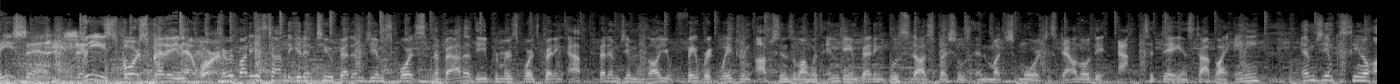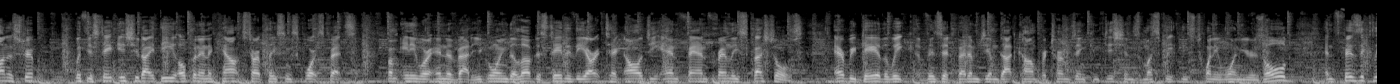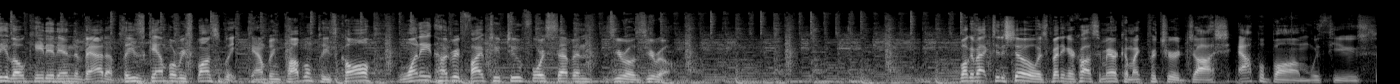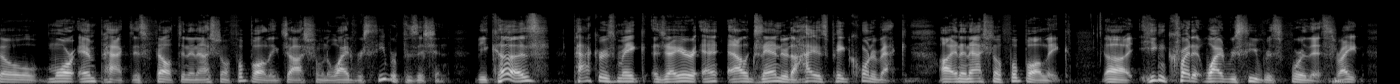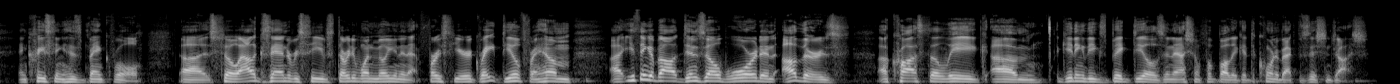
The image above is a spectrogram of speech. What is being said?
VSIN, the Sports Betting Network. Everybody, it's time to get into BetMGM Sports Nevada, the premier sports betting app. BetMGM has all your favorite wagering options along with in-game betting, boosted odds specials, and much more. Just download the app today and stop by any MGM casino on the strip with your state-issued ID, open an account, start placing sports bets from anywhere in Nevada. You're going to love the state-of-the-art technology and fan-friendly specials every day of the week. Visit BetMGM.com for terms and conditions. Must be at least 21 years old and physically located in Nevada. Please gamble responsibly. Gambling problem? Please call 1 800 522 4700. Welcome back to the show. It's Betting Across America. Mike Pritchard, Josh Applebaum with you. So, more impact is felt in the National Football League, Josh, from the wide receiver position because Packers make Jaire Alexander the highest paid cornerback uh, in the National Football League. Uh, he can credit wide receivers for this, right? Increasing his bankroll. Uh, so Alexander receives 31 million in that first year. Great deal for him. Uh, you think about Denzel Ward and others across the league um, getting these big deals in National Football League at the cornerback position, Josh.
